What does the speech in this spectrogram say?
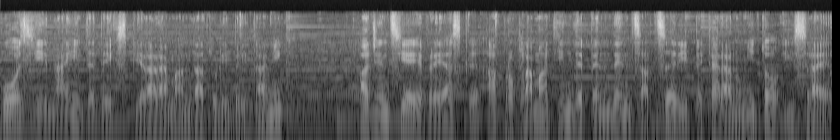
cu o zi înainte de expirarea mandatului britanic, Agenția evreiască a proclamat independența țării pe care a numit-o Israel.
